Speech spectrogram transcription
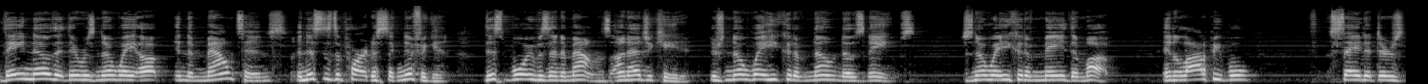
They know that there was no way up in the mountains, and this is the part that's significant. This boy was in the mountains, uneducated. There's no way he could have known those names. There's no way he could have made them up. And a lot of people say that there's,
